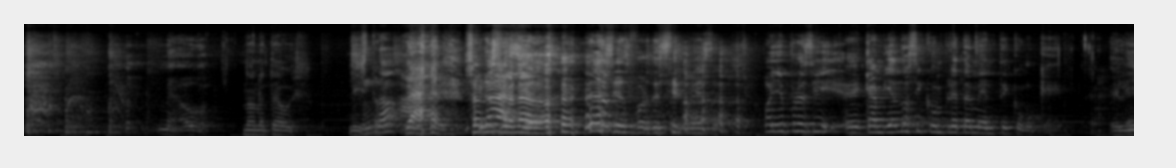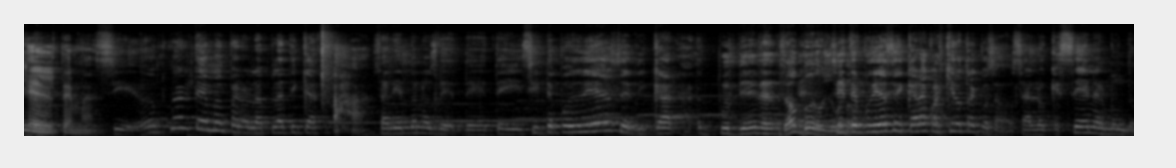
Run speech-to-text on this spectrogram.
Me ahogo. No, no te ahogues. Listo. No, ay, solucionado. Gracias, gracias por decirme eso. Oye, pero sí, eh, cambiando así completamente como que el hilo. El tema. Sí, no el tema, pero la plática Ajá. saliéndonos de, de TI. Si te pudieras dedicar, a- si te pudieras dedicar a cualquier otra cosa, o sea, lo que sea en el mundo,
